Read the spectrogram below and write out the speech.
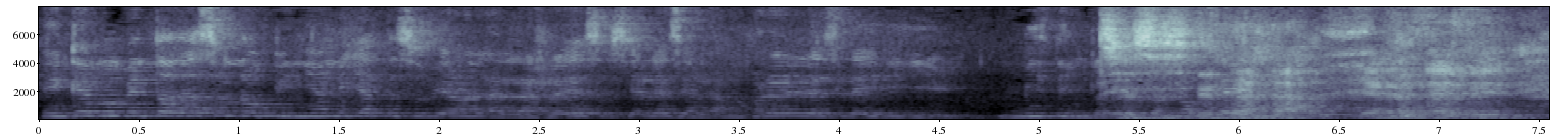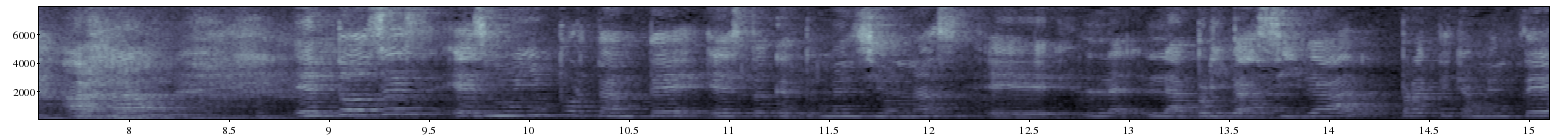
En qué momento das una opinión y ya te subieron a las redes sociales y a lo mejor eres Lady Miss Inglés, no sé. Ajá. Entonces es muy importante esto que tú mencionas, eh, la, privacidad prácticamente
